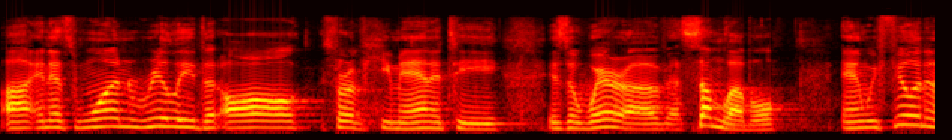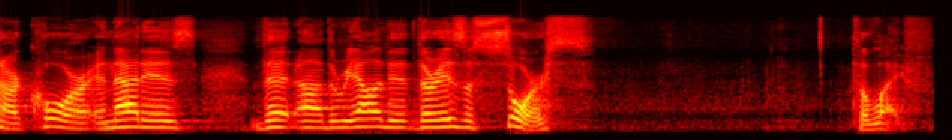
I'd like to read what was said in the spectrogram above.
uh, and it's one really that all sort of humanity is aware of at some level, and we feel it in our core, and that is that uh, the reality that there is a source to life.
